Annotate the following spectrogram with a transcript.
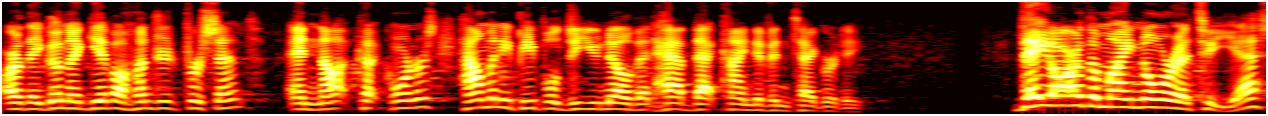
are they going to give 100% and not cut corners? How many people do you know that have that kind of integrity? They are the minority, yes?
